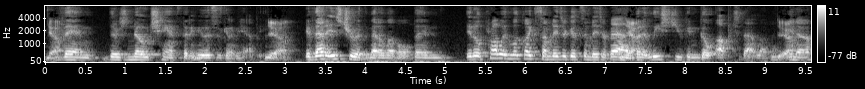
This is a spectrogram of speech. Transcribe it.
yeah, then there's no chance that any of this is going to be happy. yeah. If that is true at the meta level, then it'll probably look like some days are good, some days are bad, Yeah. but at least you can go up to that level. Yeah. You know?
